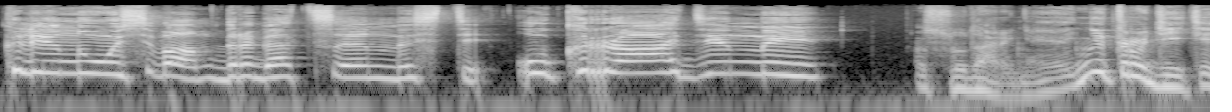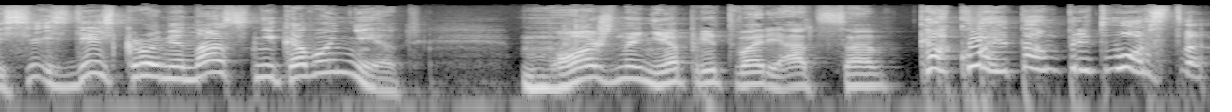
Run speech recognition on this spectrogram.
Клянусь вам, драгоценности украдены. Сударыня, не трудитесь, здесь кроме нас никого нет. Можно не притворяться. Какое там притворство?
